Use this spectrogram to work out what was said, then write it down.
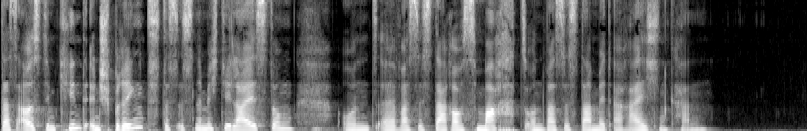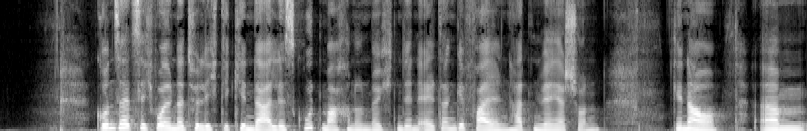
das aus dem Kind entspringt. Das ist nämlich die Leistung und äh, was es daraus macht und was es damit erreichen kann. Grundsätzlich wollen natürlich die Kinder alles gut machen und möchten den Eltern gefallen, hatten wir ja schon. Genau. Ähm,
